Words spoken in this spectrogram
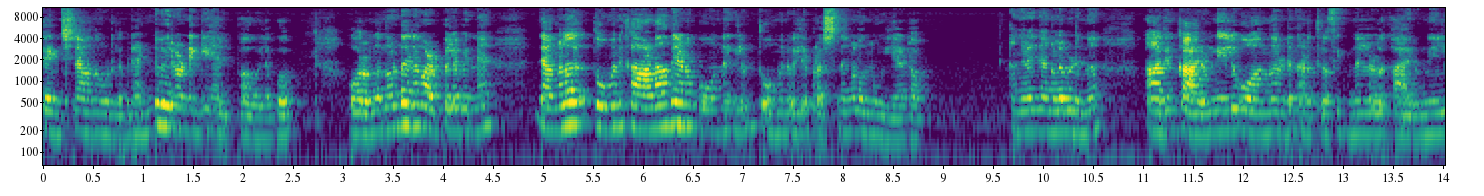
ടെൻഷൻ ആവുന്ന കൂടുതൽ അപ്പം രണ്ടുപേരുണ്ടെങ്കിൽ ഹെൽപ്പ് ആവില്ല അപ്പോൾ ഉറങ്ങുന്നതുകൊണ്ട് തന്നെ കുഴപ്പമില്ല. പിന്നെ ഞങ്ങൾ തോമന് കാണാതെയാണ് പോകുന്നതെങ്കിലും തോമന് വലിയ പ്രശ്നങ്ങളൊന്നുമില്ല കേട്ടോ. അങ്ങനെ ഞങ്ങൾ ഇവിടുന്ന് ആദ്യം കാരുണ്യയിൽ പോകാമെന്ന് പറഞ്ഞിട്ട് നടത്തുന്ന സിഗ്നലിലുള്ള കാരുണ്യയിൽ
